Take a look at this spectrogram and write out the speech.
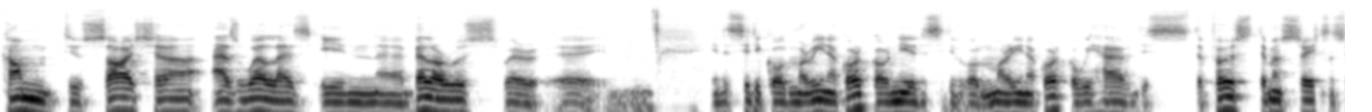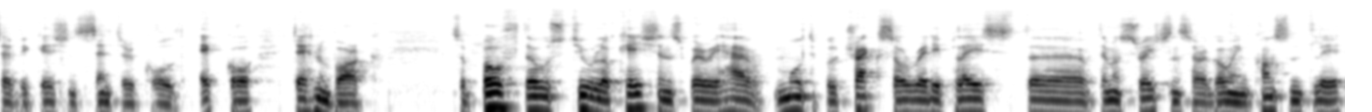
come to Sharjah as well as in uh, Belarus, where uh, in the city called Marina Gorka or near the city called Marina Gorka, we have this the first demonstration certification center called Eco Technopark. So both those two locations where we have multiple tracks already placed, uh, demonstrations are going constantly.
